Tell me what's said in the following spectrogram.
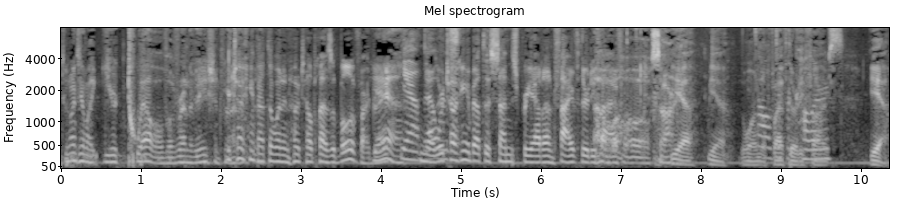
Doing anything like year 12 of renovation for You're talking about the one in Hotel Plaza Boulevard, right? Yeah. Yeah, No, that they're one's- talking about the Sunspree out on 535. Oh, oh, sorry. Yeah, yeah, the one It's at all different 535. colors. Yeah.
